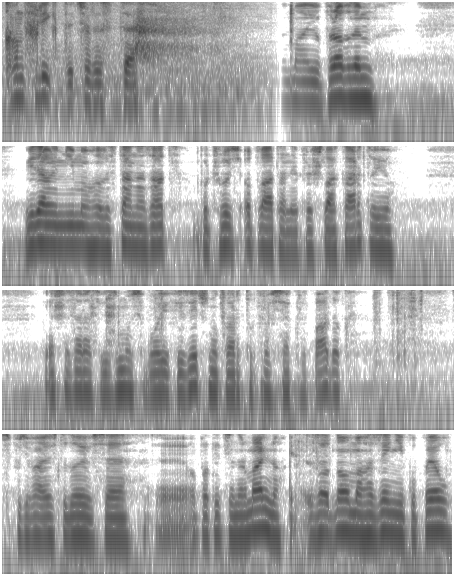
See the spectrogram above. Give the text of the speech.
конфлікти через це. Маю проблем. Віддали мені мого листа назад, бо чогось оплата не прийшла картою. Я ще зараз візьму свою фізичну карту про всяк випадок. Сподіваюсь, туди все е, оплатиться нормально. Заодно в магазині купив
